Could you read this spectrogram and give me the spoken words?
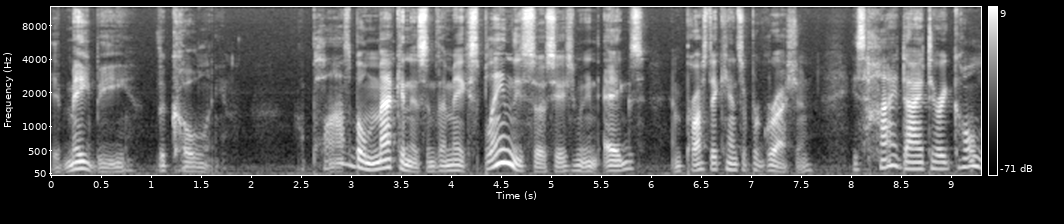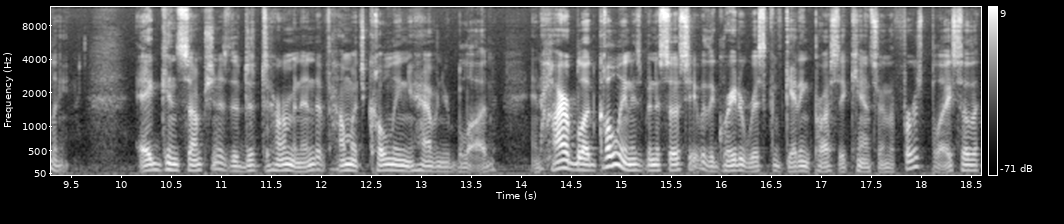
It may be the choline. A plausible mechanism that may explain the association between eggs and prostate cancer progression is high dietary choline. Egg consumption is the determinant of how much choline you have in your blood, and higher blood choline has been associated with a greater risk of getting prostate cancer in the first place, so the,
